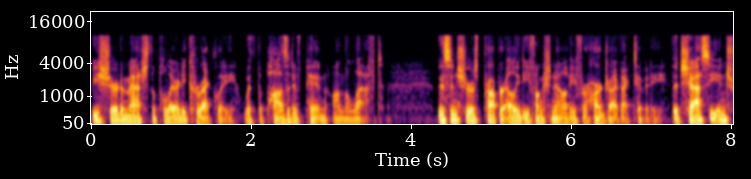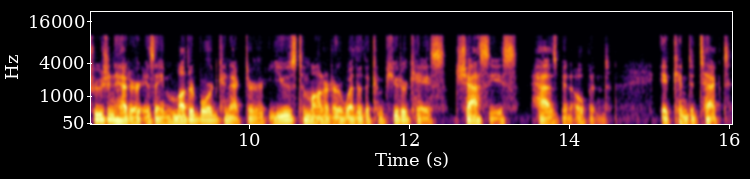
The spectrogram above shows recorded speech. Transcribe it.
Be sure to match the polarity correctly with the positive pin on the left. This ensures proper LED functionality for hard drive activity. The chassis intrusion header is a motherboard connector used to monitor whether the computer case, chassis, has been opened. It can detect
